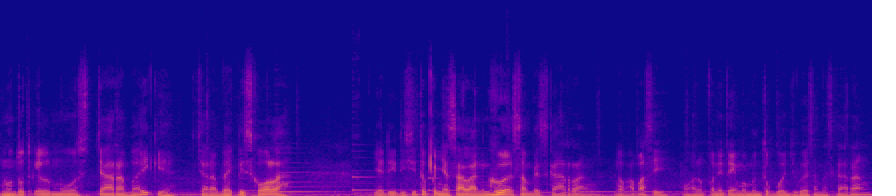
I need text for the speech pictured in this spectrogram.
menuntut ilmu secara baik ya secara baik di sekolah. Jadi di situ penyesalan gue sampai sekarang. Nggak apa-apa sih walaupun itu yang membentuk gue juga sampai sekarang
